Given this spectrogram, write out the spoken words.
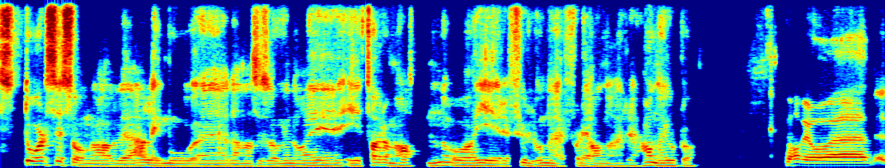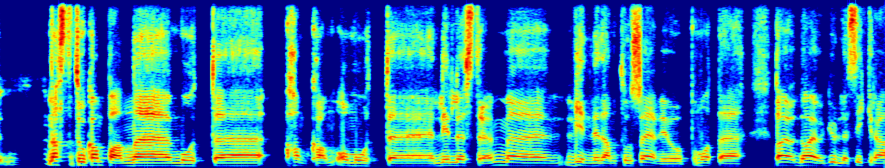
stålsesong av Erling Moe eh, denne sesongen. og Jeg, tar av meg hatten og gir full honnør for det han har, han har gjort òg. Nå har vi jo eh, neste to kampene eh, mot HamKam og mot Lillestrøm. vinner vi dem to, så er vi jo på en måte Da, da er jo gullet sikra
